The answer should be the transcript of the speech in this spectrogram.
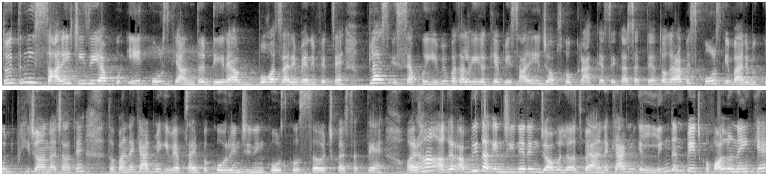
तो इतनी सारी चीज़ें आपको एक कोर्स के अंदर दे रहा है और बहुत सारे बेनिफिट्स हैं। प्लस इससे आपको ये भी पता लगेगा कि आप ये सारी जॉब्स को क्रैक कैसे कर सकते हैं। तो अगर आप इस कोर्स के बारे में कुछ भी जानना चाहते हैं तो अपन अकेडमी की वेबसाइट पर कोर इंजीनियरिंग कोर्स को सर्च कर सकते हैं। और हाँ अगर अभी तक engineering job alerts by Unacademy के लिंकडन पेज को फॉलो नहीं किया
